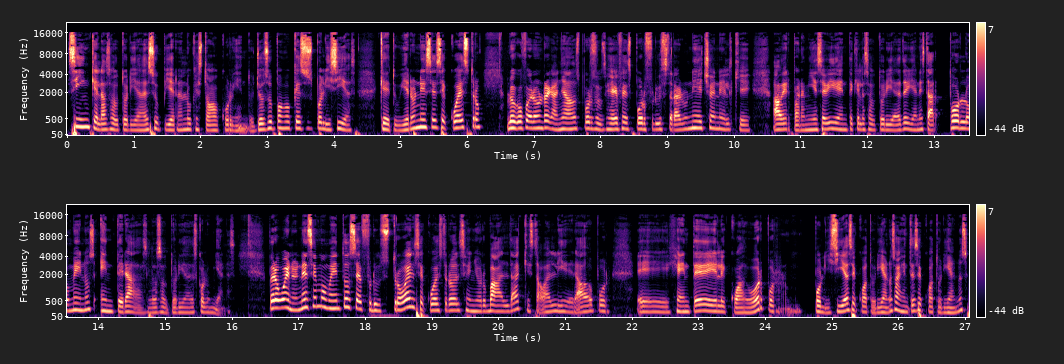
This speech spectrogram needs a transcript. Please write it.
sin que las autoridades supieran lo que estaba ocurriendo. Yo supongo que esos policías que tuvieron ese secuestro luego fueron regañados por sus jefes por frustrar un hecho en el que, a ver, para mí es evidente que las autoridades debían estar por lo menos enteradas, las autoridades colombianas. Pero bueno, en ese momento se frustró el secuestro del señor Balda, que estaba liderado por eh, gente del Ecuador, por policías ecuatorianos, agentes ecuatorianos.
